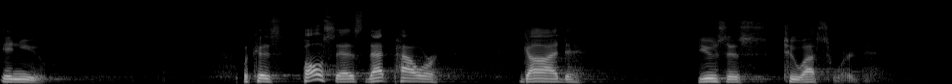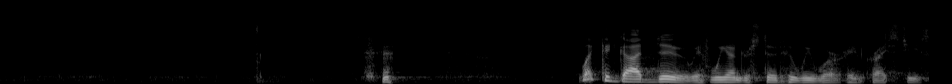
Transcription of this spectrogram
in you Because Paul says that power God uses to usward. what could God do if we understood who we were in Christ Jesus?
